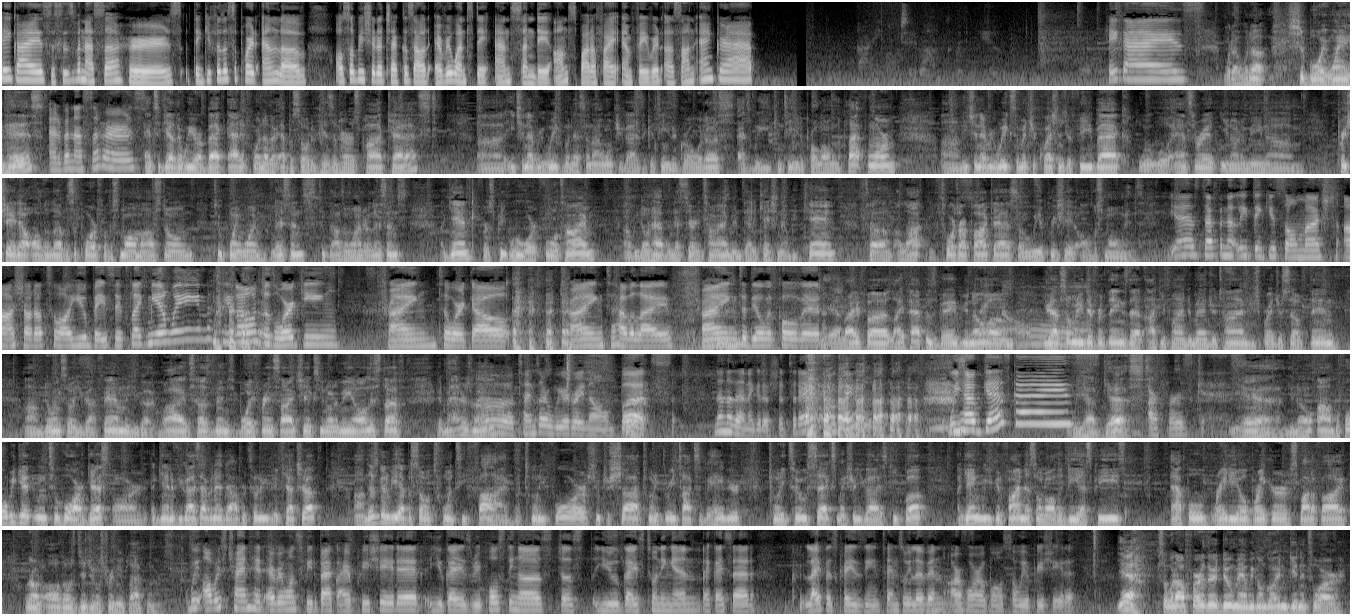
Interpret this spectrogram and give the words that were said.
Hey guys, this is Vanessa, hers. Thank you for the support and love. Also, be sure to check us out every Wednesday and Sunday on Spotify and favorite us on Anchor app. Hey guys, What up, what up? It's your boy Wayne His. and Vanessa, hers. And together we are back at it for another episode of His and Hers podcast. Uh, each and every week, Vanessa and I want you guys to continue to grow with us as we continue to prolong the platform. Um, each and every week, submit your questions, your feedback. We'll, we'll answer it. You know what I mean? Um, appreciate all the love and support for the small milestone 2.1 listens, 2,100 listens. Again, for people who work full time, uh, we don't have the necessary time and dedication that we can to um, a lot towards our podcast. So we appreciate all the small wins. Yes, definitely. Thank you so much. Uh, shout out to all you basics like me and Wayne, you know, just working, trying to work out, trying to have a life, trying to deal with COVID. Yeah, life uh, life happens, babe. You know, um, know. you have so many different things that occupy and demand your time. You spread yourself thin. Um, doing so, you got family, you got wives, husbands, boyfriends, side chicks. You know what I mean? All this stuff, it matters, man. Oh, times are weird right now, but none of that negative shit today. Okay, we have guests, guys. we have guests. our first guest. Yeah, you know, um, before we get into who our guests are, again, if you guys haven't had the opportunity to catch up, um, this is going to be episode 25, but 24, shoot your shot, 23, toxic behavior, 22, sex. Make sure you guys keep up. Again, you can find us on all the DSPs Apple, Radio, Breaker, Spotify. We're on all those digital streaming platforms. We always try and hit everyone's feedback. I appreciate it. You guys reposting us, just you guys tuning in. Like I said, life is crazy. Times we live in are horrible, so we appreciate it. Yeah, so without further ado, man, we're going to go ahead and get into our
